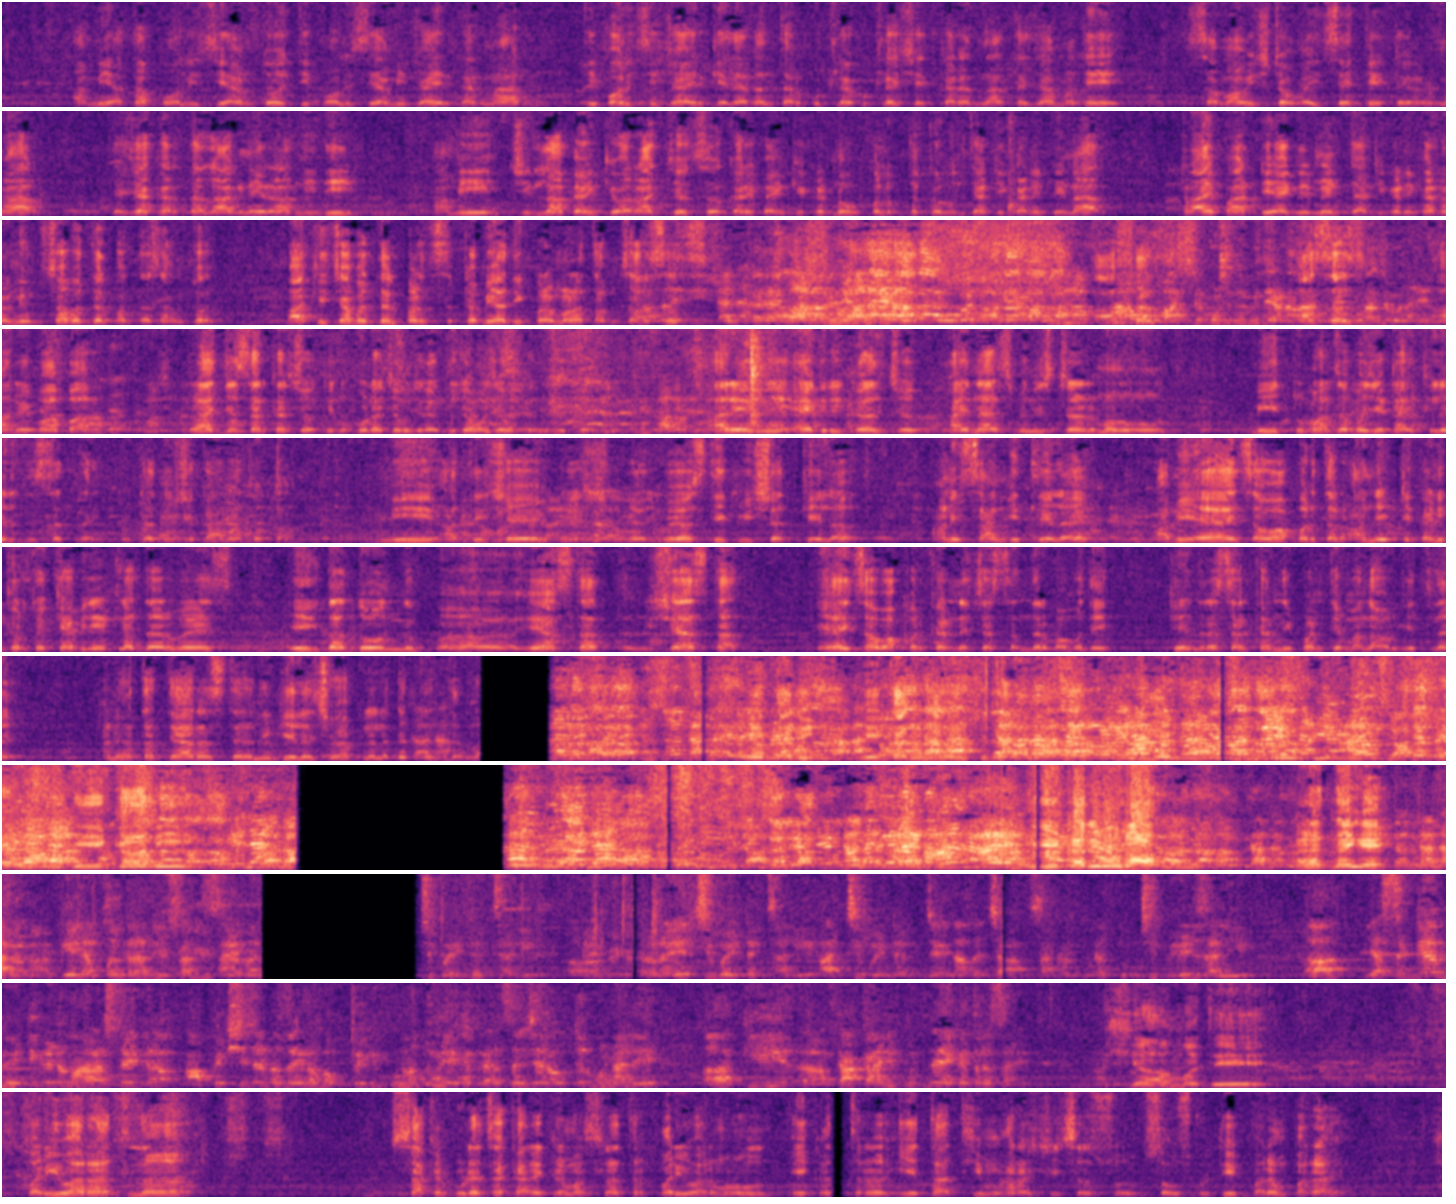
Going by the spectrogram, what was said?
आम्ही आता पॉलिसी आणतोय ती पॉलिसी आम्ही जाहीर करणार. ती पॉलिसी जाहीर केल्यानंतर कुठल्या कुठल्या शेतकऱ्यांना त्याच्यामध्ये समाविष्ट व्हायचे ते ठरवणार. त्याच्याकरता लागणारा निधी आम्ही जिल्हा बँक किंवा राज्य सहकारी बँकेकडनं उपलब्ध करून त्या ठिकाणी देणार. ट्राय पार्टी अग्रीमेंट त्या ठिकाणी करणार. मी उसाबद्दल फक्त सांगतोय. बाकीच्या बद्दल पण कमी अधिक प्रमाणात आमचं असंच असंच? अरे बाबा राज्य सरकारचे होते ना कुणाचे म्हणजे काय? तुझ्या माझ्या होते म्हणजे अरे मी ॲग्रिकल्चर फायनान्स मिनिस्टर म्हणून मी तू माझं बजेट ऐकलेलं दिसत नाही. तो त्या दिवशी कामात होता. मी अतिशय व्य- व्यवस्थित विशद केलं आणि सांगितलेलं आहे आम्ही ए आयचा वापर तर अनेक ठिकाणी करतोय. कॅबिनेटला दरवेळेस एकदा दोन हे असतात विषय असतात ए वापर करण्याच्या संदर्भामध्ये केंद्र सरकारने पण ते मनावर घेतलंय. आणि आता त्या रस्त्याने गेल्याशिवाय आपल्याला गत्यंतर एकानी एकानी मला उशीर एकानी. बोला. कळत नाही काय? गेल्या पंधरा दिवसात बैठक झाली. रयतची बैठक झाली आजची बैठक जयदादाच्या साखरपुड्यात तुमची भेट झाली. या सगळ्या भेटीकडे महाराष्ट्र एका अपेक्षेच्या नजरेनं बघतोय की पुन्हा तुम्ही एकत्र संजय राऊत तर म्हणाले की काका आणि पुतण्या एकत्रच आहेत. ह्यामध्ये परिवारातलं साखरपुड्याचा कार्यक्रम असला तर परिवार म्हणून एकत्र येतात ही महाराष्ट्रीय संस्कृती परंपरा आहे.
